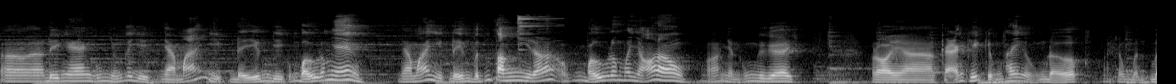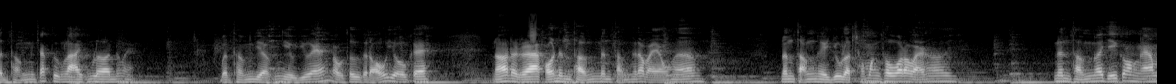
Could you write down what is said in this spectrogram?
uh, đi ngang cũng những cái gì nhà máy nhiệt điện gì cũng bự lắm nha. Nhà máy nhiệt điện vĩnh tân gì đó cũng bự lắm phải nhỏ đâu. Đó, nhìn cũng ghê ghê. Rồi uh, cảng kiết cũng thấy cũng được. Trong bình bình thuận chắc tương lai cũng lên đó mà bình thuận giờ cũng nhiều dự án đầu tư đổ vô, ok. Nó ra khỏi ninh thuận ninh thuận thì nó bèo hơn ninh thuận thì du lịch không ăn thua đâu bạn ơi. Ninh thuận chỉ có Am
